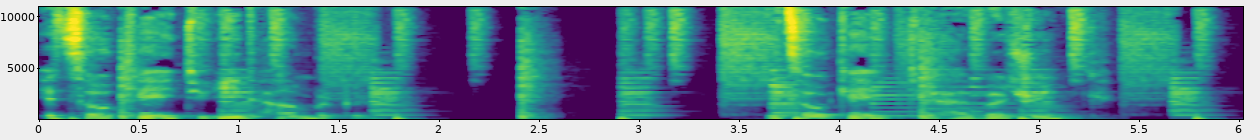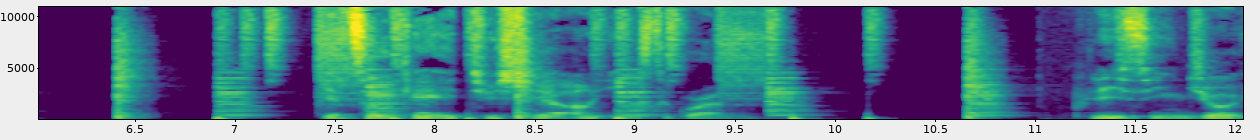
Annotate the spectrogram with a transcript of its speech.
It's okay to eat hamburger. It's okay to have a drink. It's okay to share on Instagram. Please enjoy.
